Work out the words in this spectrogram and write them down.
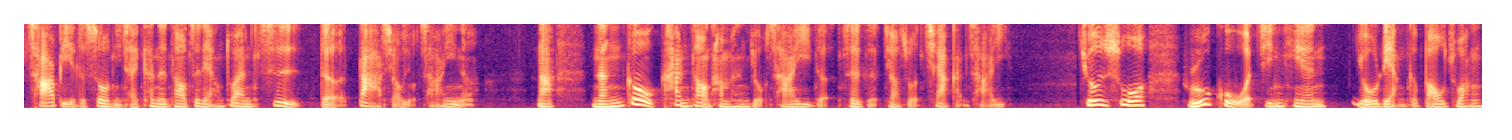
差别的时候，你才看得到这两段字的大小有差异呢？那能够看到它们有差异的，这个叫做恰感差异。就是说，如果我今天有两个包装。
